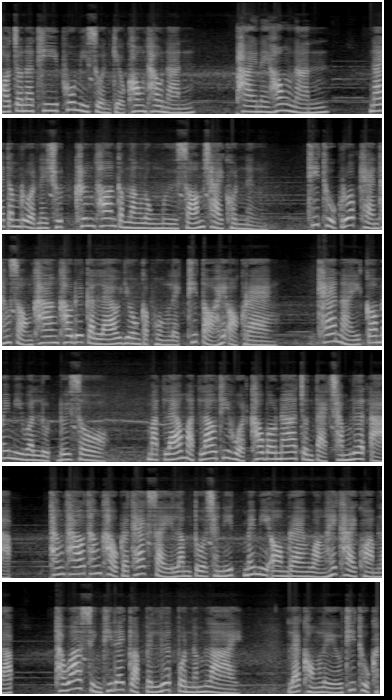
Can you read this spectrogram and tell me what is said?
พาะเจ้าหน้าที่ผู้มีส่วนเกี่ยวข้องเท่านั้น ภายในห้องนั้น นายตำรวจในชุดครึ่งท่อนกำลังลงมือซ้อมชายคนหนึ่ง ที่ถูกรวบแขนทั้งสองข้างเข้าด้วยกันแล้วโยงกับห่วงเหล็กที่ต่อให้ออกแรง ค่ไหนก็ไม่มีวันหลุดด้วยโซ่หมัดแล้วหมัดเล่าที่หวดเข้าเบ้าหน้าจนแตกช้ำเลือดอาบ ทั้งเท้าทั้งเข่ากระแทกใส่ลำตัวชนิดไม่มีออมแรงหวังให้คลายความลับ ทว่าสิ่งที่ได้กลับเป็นเลือดปนน้ำลาย และของเหลวที่ถูกข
